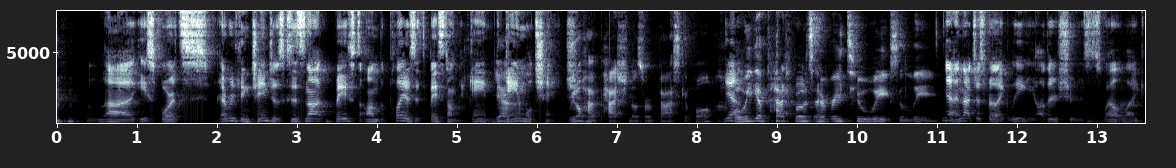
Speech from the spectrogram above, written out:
uh esports everything changes because it's not based on the players it's based on the game the Yeah. game will change We don't have patch notes for basketball. Yeah. But we get patch notes every two weeks in league. yeah and not just for like league other shooters as well Mhm. like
